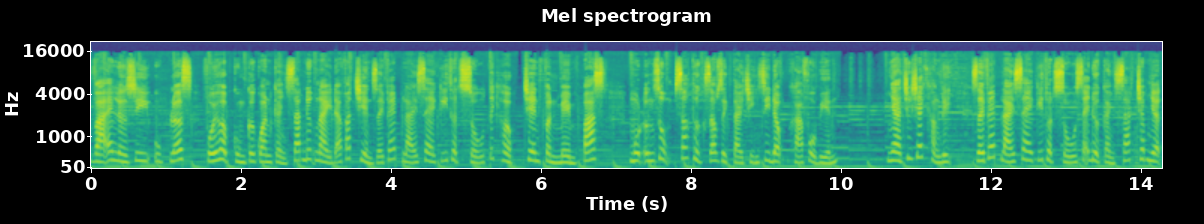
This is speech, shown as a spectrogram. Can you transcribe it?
và LG U+ phối hợp cùng cơ quan cảnh sát nước này đã phát triển giấy phép lái xe kỹ thuật số tích hợp trên phần mềm Pass, một ứng dụng xác thực giao dịch tài chính di động khá phổ biến. Nhà chức trách khẳng định giấy phép lái xe kỹ thuật số sẽ được cảnh sát chấp nhận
